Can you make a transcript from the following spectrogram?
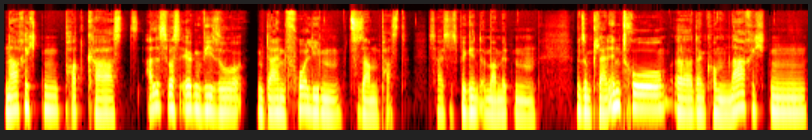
Nachrichten, Podcasts, alles, was irgendwie so mit deinen Vorlieben zusammenpasst. Das heißt, es beginnt immer mit einem, mit so einem kleinen Intro, äh, dann kommen Nachrichten,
